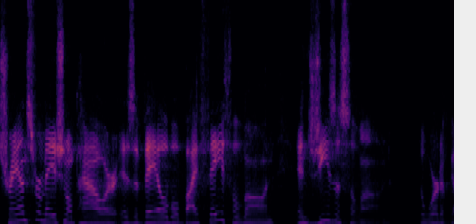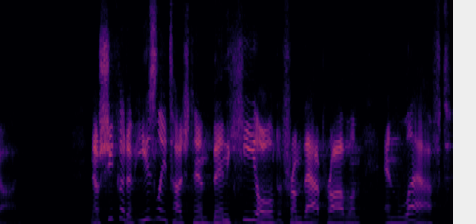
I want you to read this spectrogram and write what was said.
transformational power is available by faith alone in Jesus alone, the Word of God. Now, she could have easily touched him, been healed from that problem, and left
